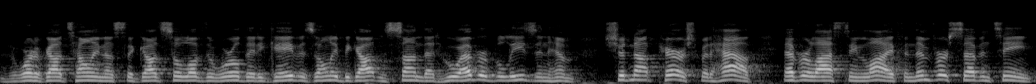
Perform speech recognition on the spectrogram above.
the Word of God telling us that God so loved the world that He gave His only begotten Son, that whoever believes in Him should not perish but have everlasting life. And then verse 17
